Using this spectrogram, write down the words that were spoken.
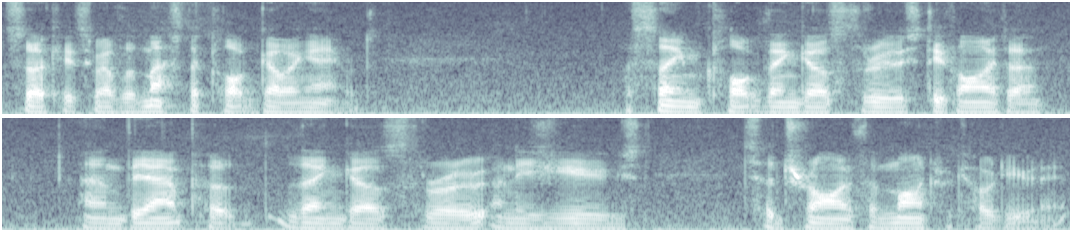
Circuit, so we have the master clock going out. The same clock then goes through this divider and the output then goes through and is used to drive the microcode unit.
